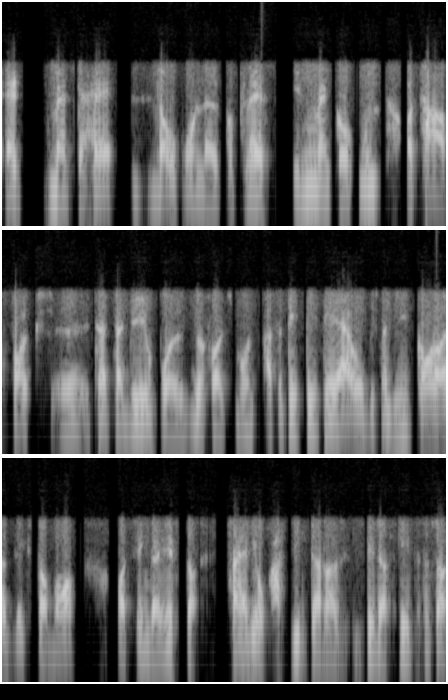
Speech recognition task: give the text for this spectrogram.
at man skal have lovgrundlaget på plads, inden man går ud og tager, folks, øh, tager, tager levebrød ud af folks mund. Altså det, det, det er jo, hvis man lige et kort øjeblik stopper op og tænker efter, så er det jo ret vildt, at der, det der er sket. Altså, så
